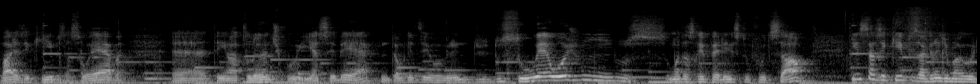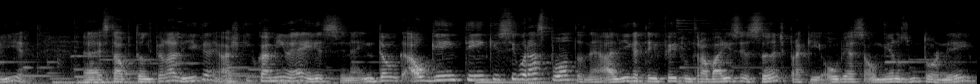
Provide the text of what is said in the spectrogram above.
várias equipes, a Soeva, é, tem o Atlântico e a CBF. Então, quer dizer, o Rio Grande do Sul é hoje um dos, uma das referências do futsal E se as equipes, a grande maioria, é, está optando pela liga, eu acho que o caminho é esse, né? Então alguém tem que segurar as pontas, né? A liga tem feito um trabalho incessante para que houvesse ao menos um torneio,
